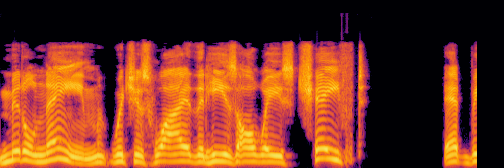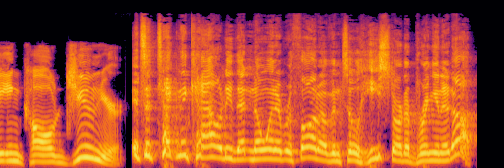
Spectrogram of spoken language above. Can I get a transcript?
middle name, which is why that he is always chafed at being called Junior. It's a technicality that no one ever thought of until he started bringing it up.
